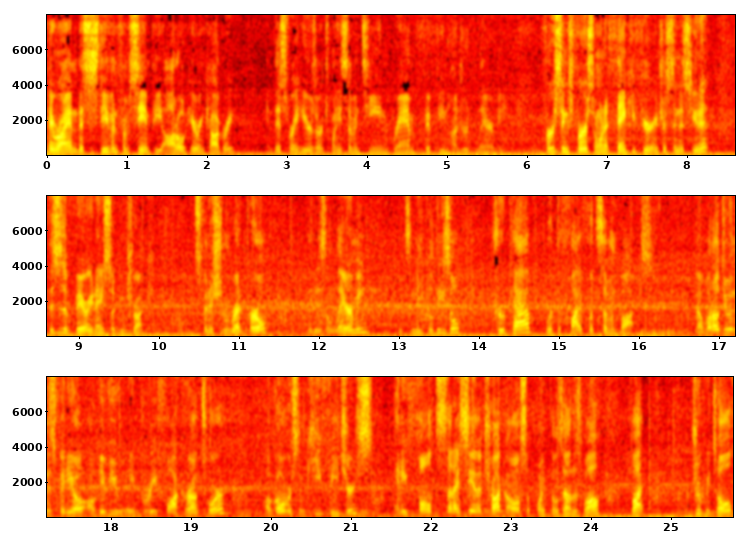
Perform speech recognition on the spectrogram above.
Hey Ryan, this is Steven from CMP Auto here in Calgary. And this right here is our 2017 Ram 1500 Laramie. First things first, I want to thank you for your interest in this unit. This is a very nice looking truck. It's finished in red pearl. It is a Laramie. It's an eco diesel crew cab with the five foot seven box. Now what I'll do in this video, I'll give you a brief walk around tour. I'll go over some key features. Any faults that I see in the truck, I'll also point those out as well. But truth be told,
